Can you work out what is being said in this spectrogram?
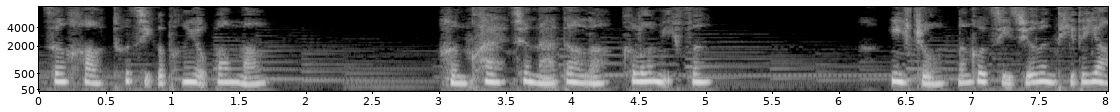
曾浩托几个朋友帮忙，很快就拿到了克罗米芬，一种能够解决问题的药。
